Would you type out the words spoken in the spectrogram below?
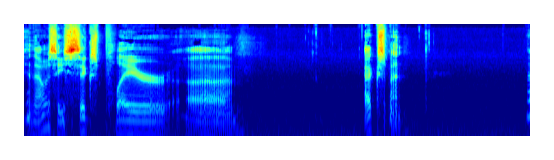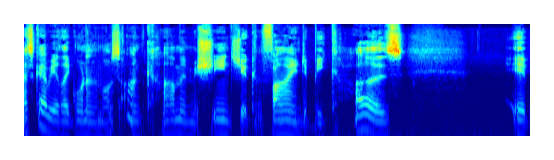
and that was a six-player uh, X-Men. That's gotta be like one of the most uncommon machines you can find because it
